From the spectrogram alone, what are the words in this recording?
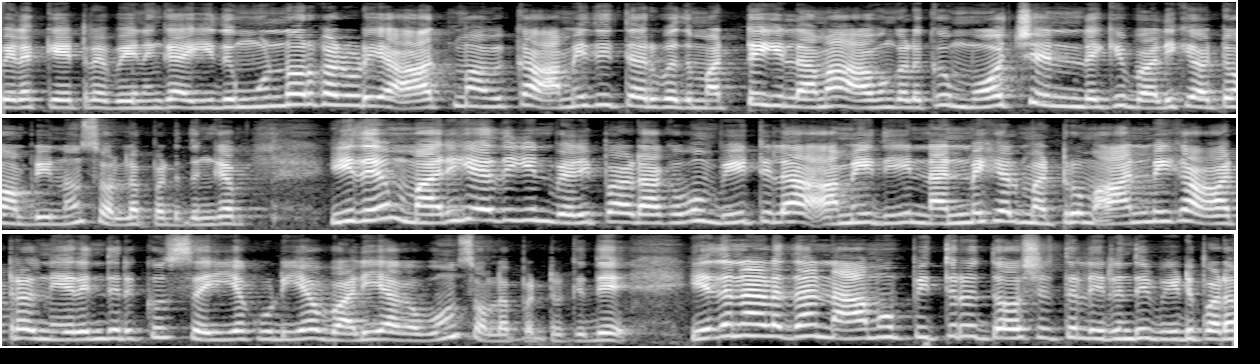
விளக்கேற்ற வேணுங்க. இது முன்னோர்களுடைய ஆத்மாவுக்கு அமைதி தருவது மட்டும் இல்லாமல் அவங்களுக்கு மோட்ச நிலைக்கு வழிகாட்டும் அப்படின்னும் சொல்லப்படுதுங்க. இது மரியாதையின் வெளிப்பாடாகவும் வீட்டில் அமைதி நன்மைகள் மற்றும் ஆன்மீக ஆற்றல் நிறைந்திருக்கும் செய்யக்கூடிய வழியாகவும் சொல்லப்பட்டிருக்குது. இதனால தான் நாமும் பித்ரு தோஷத்தில் இருந்து விடுபட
